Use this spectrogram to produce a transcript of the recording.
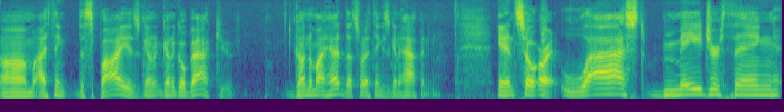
um, I think the SPY is going to go back gun to my head, that's what I think is going to happen. And so, all right, last major thing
